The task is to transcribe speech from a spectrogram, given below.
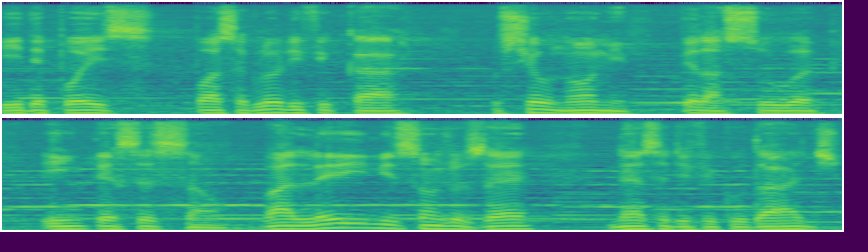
e depois possa glorificar o seu nome pela sua intercessão. Valei-me São José nessa dificuldade.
